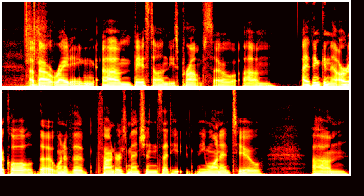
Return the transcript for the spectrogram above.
about writing um, based on these prompts. So um, I think in the article, the one of the founders mentions that he he wanted to um,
